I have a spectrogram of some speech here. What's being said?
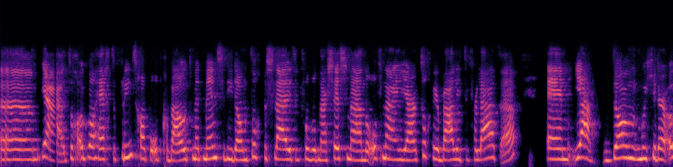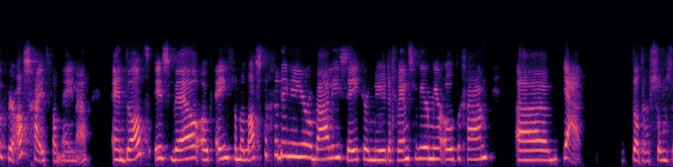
Ehm, ja, toch ook wel hechte vriendschappen opgebouwd met mensen die dan toch besluiten, bijvoorbeeld na zes maanden of na een jaar, toch weer Bali te verlaten. En ja, dan moet je daar ook weer afscheid van nemen. En dat is wel ook een van de lastige dingen hier op Bali. Zeker nu de grenzen weer meer open gaan. Ehm, ja, dat er soms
